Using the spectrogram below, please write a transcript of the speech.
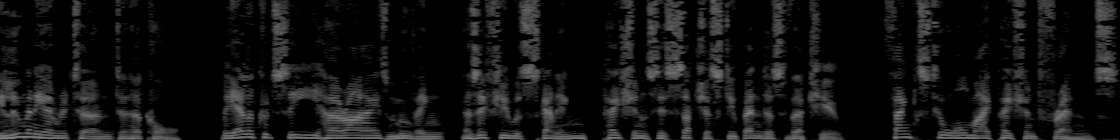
Eluminia returned to her core. Biella could see her eyes moving, as if she was scanning, patience is such a stupendous virtue. Thanks to all my patient friends.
